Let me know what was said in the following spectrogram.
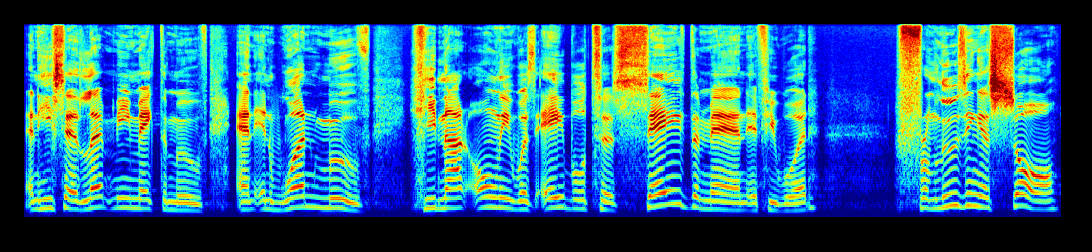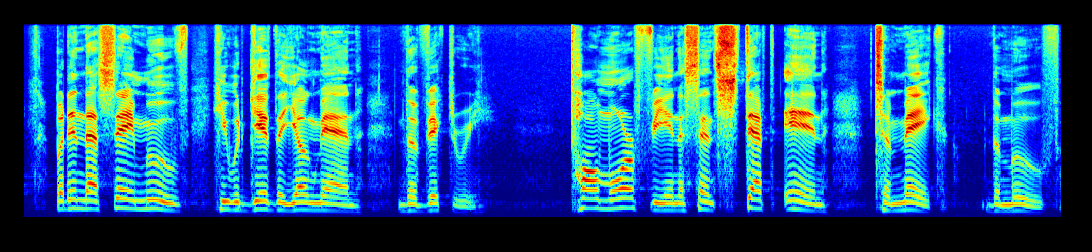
and he said, Let me make the move. And in one move, he not only was able to save the man, if he would, from losing his soul, but in that same move, he would give the young man the victory. Paul Morphy, in a sense, stepped in to make the move.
